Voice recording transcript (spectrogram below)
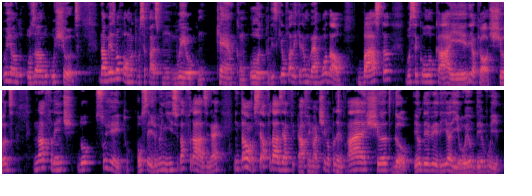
usando, usando o should? Da mesma forma que você faz com will, com can, com would, por isso que eu falei que ele é um verbo modal. Basta você colocar ele, aqui ó, should, na frente do sujeito, ou seja, no início da frase, né? Então, se a frase é afirmativa, por exemplo, I should go, eu deveria ir, ou eu devo ir.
